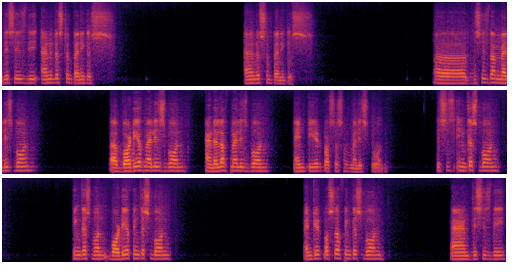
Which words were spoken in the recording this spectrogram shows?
this is the annulus tympanicus annulus tympanicus. uh, this is the malleus bone uh, body of malleus bone handle anterior process of malleus bone. This is incus bone incus bone body of incus bone anterior process of incus bone and this is the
